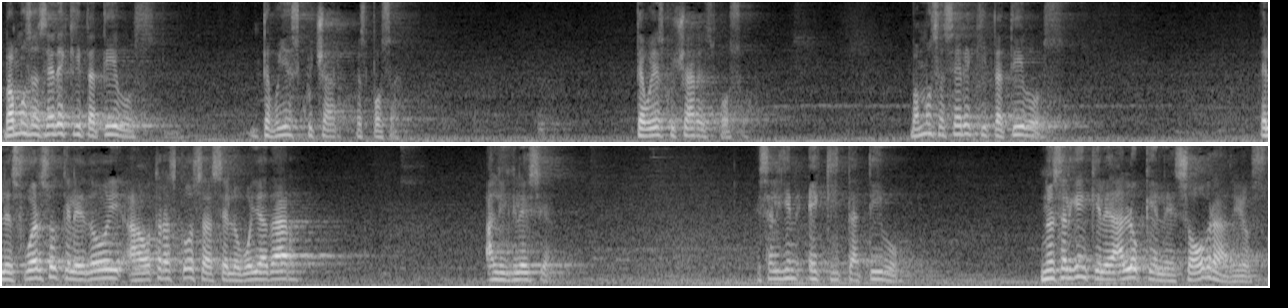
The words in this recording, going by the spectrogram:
Vamos a ser equitativos. Te voy a escuchar, esposa. Te voy a escuchar, esposo. Vamos a ser equitativos. El esfuerzo que le doy a otras cosas se lo voy a dar a la iglesia. Es alguien equitativo. No es alguien que le da lo que le sobra a Dios.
